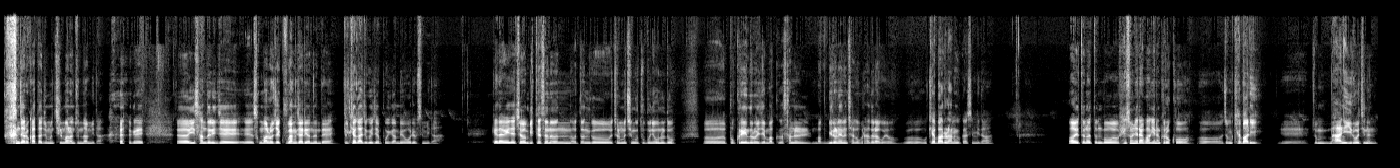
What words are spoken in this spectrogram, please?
한 자루 갖다 주면 7만 원 준답니다. 그래 어, 이 산들이 이제 에, 속말로 제 구강자리였는데 들켜가지고 이제 보기가 매우 어렵습니다. 게다가 이제 저 밑에서는 어떤 그 젊은 친구 두 분이 오늘도 어, 포크레인으로 이제 막 그 산을 막 밀어내는 작업을 하더라고요. 어, 개발을 하는 것 같습니다. 어, 어떤 어떤 뭐 훼손이라고 하기는 그렇고 어, 좀 개발이 예, 좀 많이 이루어지는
